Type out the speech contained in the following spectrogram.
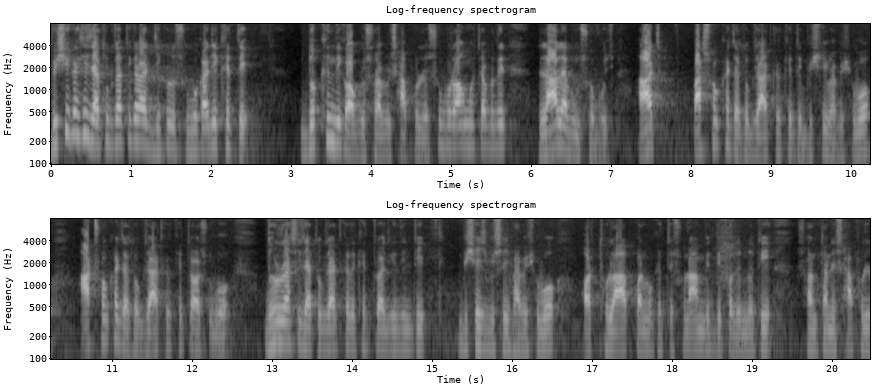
বৃশ্চিক রাশি জাতক জাতিকারা যে কোনো শুভ কাজের ক্ষেত্রে দক্ষিণ দিকে অগ্রসর হবে সাফল্য। শুভ রং হচ্ছে আপনাদের লাল এবং সবুজ। আজ পাঁচ সংখ্যা জাতক জাতকের ক্ষেত্রে বিশেষভাবে শুভ আট সংখ্যার জাতক জাতকের ক্ষেত্রে অশুভ। ধনুরাশি জাতক জাতকের ক্ষেত্রে আজকের দিনটি বিশেষ, বিশেষভাবে শুভ। অর্থ লাভ, কর্মক্ষেত্রে সুনাম বৃদ্ধি, পদোন্নতি, সন্তানের সাফল্য,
